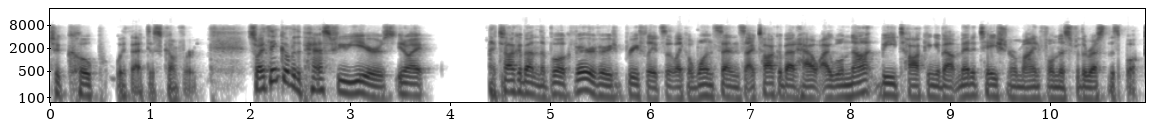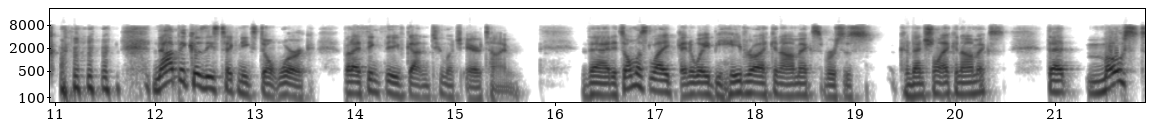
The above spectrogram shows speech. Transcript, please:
to cope with that discomfort. So I think over the past few years, you know, I I talk about in the book very, very briefly. It's like a one sentence. I talk about how I will not be talking about meditation or mindfulness for the rest of this book. not because these techniques don't work, but I think they've gotten too much airtime. That it's almost like, in a way, behavioral economics versus conventional economics that most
